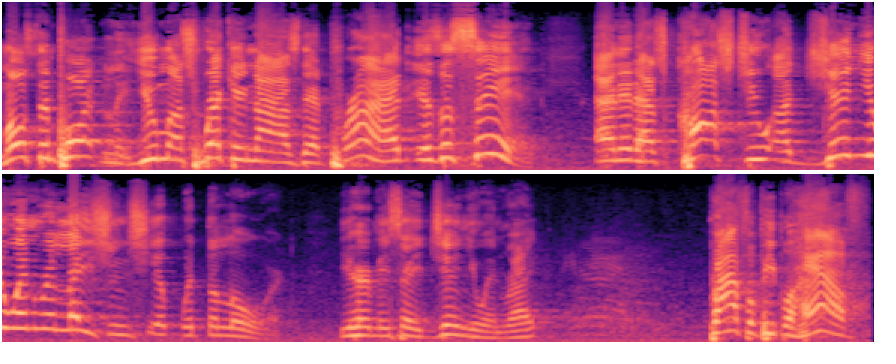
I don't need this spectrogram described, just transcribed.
Most importantly, you must recognize that pride is a sin and it has cost you a genuine relationship with the Lord. You heard me say genuine, right? Prideful people have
